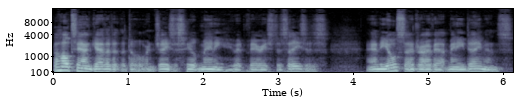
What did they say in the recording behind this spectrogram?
The whole town gathered at the door, and Jesus healed many who had various diseases. And he also drove out many demons,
